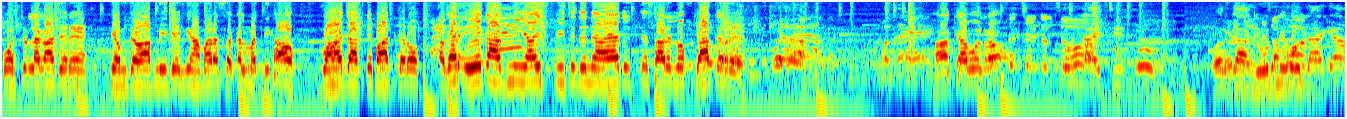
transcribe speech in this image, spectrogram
पोस्टर लगा दे रहे हैं कि हम जवाब नहीं देंगे, हमारा शकल मत दिखाओ, वहाँ जाके बात करो। अगर एक आदमी यहाँ स्पीच देने आया तो इतने सारे लोग क्या कर रहे हैं? हाँ क्या बोल रहा हूँ। और क्या झूठ नहीं बोल रहा है क्या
